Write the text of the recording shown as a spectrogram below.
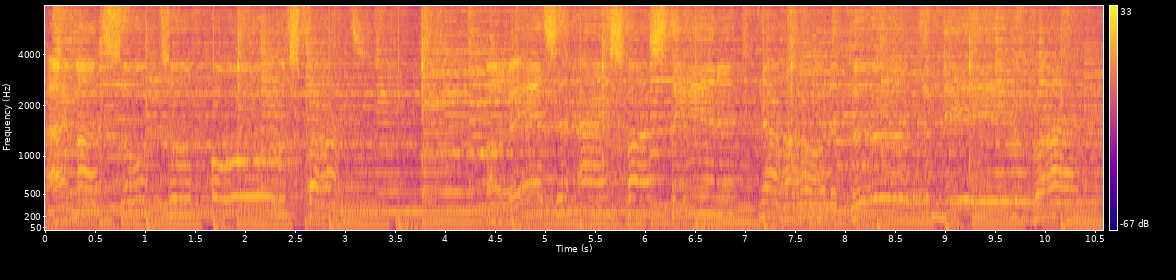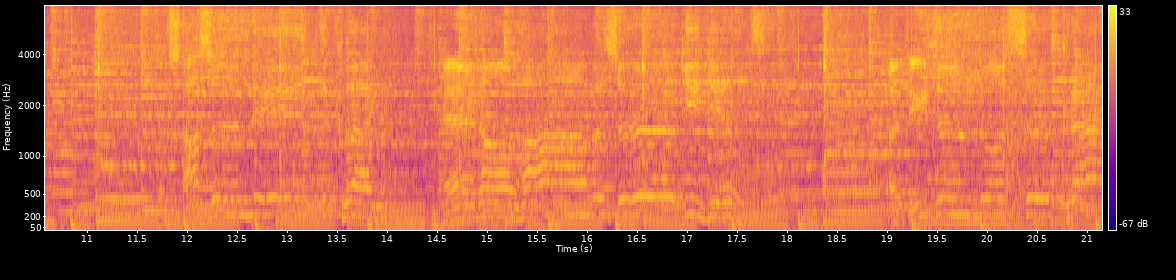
hij maakt soms op oorlogspaard. Maar werd ze ijs vast in het, nou dat wordt de negen waard. Staan ze niet te klein en al hebben ze geheeld. Het eten dat ze krijgen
